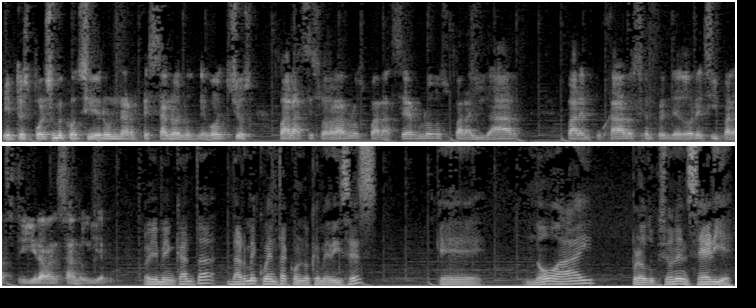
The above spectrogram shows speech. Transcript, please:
Entonces, por eso me considero un artesano de los negocios, para asesorarlos, para hacerlos, para ayudar, para empujar a los emprendedores y para seguir avanzando, Guillermo. Oye, me encanta darme cuenta con lo que me dices, que no hay producción en serie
